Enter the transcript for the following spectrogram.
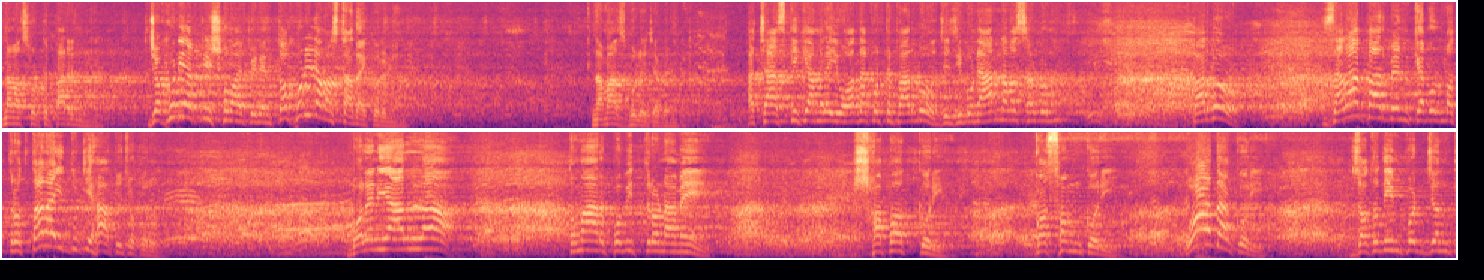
নামাজ পড়তে পারেন না। যখনই আপনি সময় পেলেন, তখনই নামাজটা আদায় করে নেন। নামাজ ভুলে যাবেন। আচ্ছা আজকে কি আমরা এই ওয়াদা করতে পারব যে জীবনে আর নামাজ ছাড়বো না? পারব? যারা পারবেন, কেবলমাত্র তারাই দুটি হাত উঁচু করুন। বলেন, ইয়া আল্লাহ তোমার পবিত্র নামে শপথ করি, কসম করি, ওয়াদা করি। যতদিন পর্যন্ত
